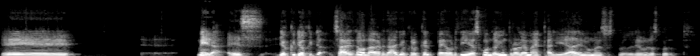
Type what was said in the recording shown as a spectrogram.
Eh, mira, es, yo, creo que sabes, no, la verdad, yo creo que el peor día es cuando hay un problema de calidad en uno de, esos, de los productos.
